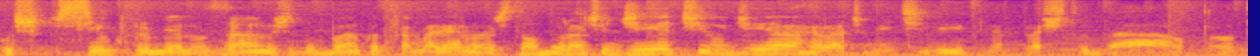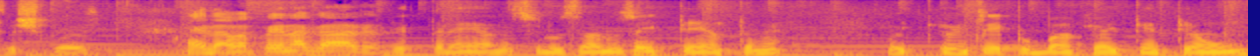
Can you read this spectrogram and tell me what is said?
Os cinco primeiros anos do banco eu trabalhei à noite, então durante o dia tinha um dia relativamente livre, né, para estudar ou para outras coisas. Aí dava para ir na Gávea, ver treino, isso nos anos 80, né? Eu entrei para o banco em 81,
